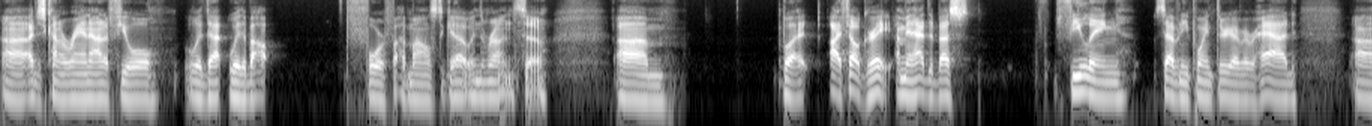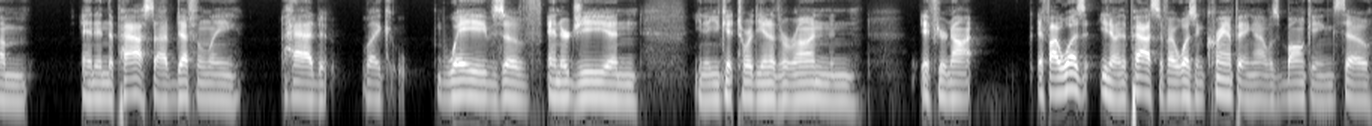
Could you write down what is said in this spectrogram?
Uh, I just kind of ran out of fuel with that with about four or five miles to go in the run. So, um, but I felt great. I mean, I had the best feeling seventy point three I've ever had. Um, and in the past, I've definitely had like waves of energy, and you know, you get toward the end of the run, and if you're not if I was, you know, in the past, if I wasn't cramping, I was bonking. So,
